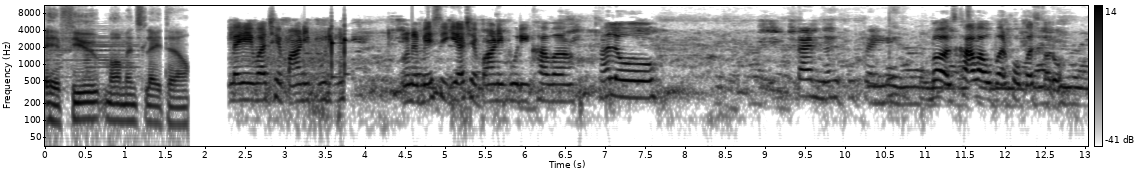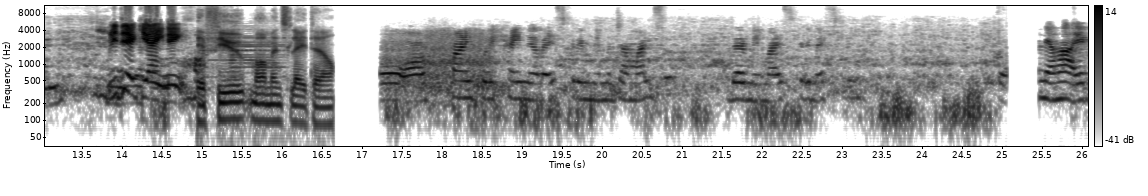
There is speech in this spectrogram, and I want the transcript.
A few moments later. લઈ આવ્યા છે પાણીપુરી અને બેસી ગયા છે પાણીપુરી ખાવા. હલો ટાઈમ નથી બસ ખાવા ઉપર ફોકસ કરો. બીજે ક્યાંય નહીં. A few moments later. પાણીપુરી ખાઈને હવે આઈસ્ક્રીમની મજા માણીશું. ગરમીમાં આઈસ્ક્રીમ આઈસ્ક્રીમ અને હા એક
